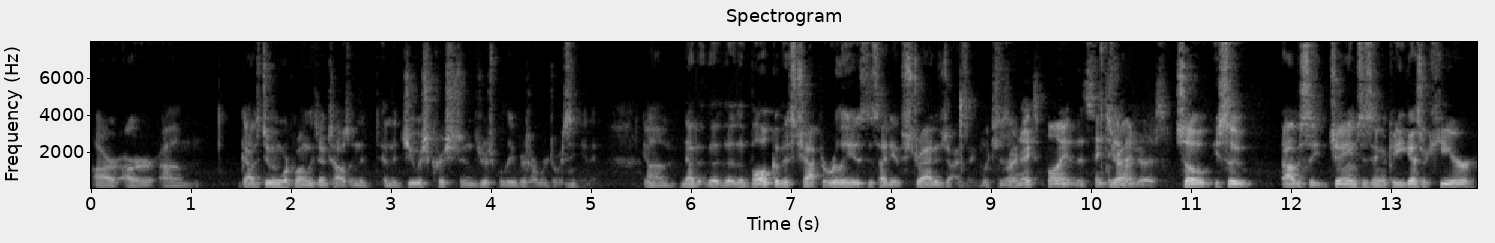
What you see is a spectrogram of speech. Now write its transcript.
are, are um, God's doing work among the Gentiles, and the, and the Jewish Christians, Jewish believers are rejoicing in it. Um, now, the, the, the bulk of this chapter really is this idea of strategizing, Which is right? our next point, the Yeah. strategize. So, so obviously, James is saying, okay, you guys are here,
